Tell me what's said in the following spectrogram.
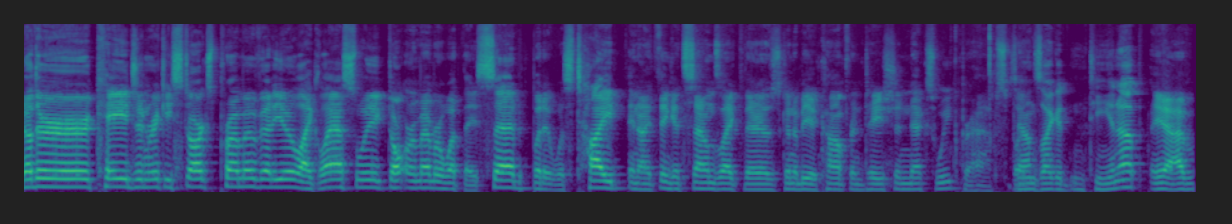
Another Cage and Ricky Starks promo video like last week. Don't remember what they said, but it was tight, and I think it sounds like there's going to be a confrontation next week, perhaps. But, Sounds like it teeing up. yeah, I,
